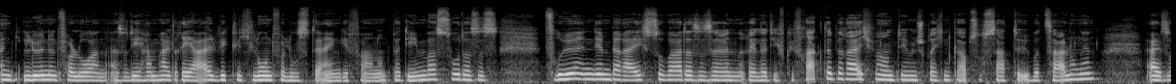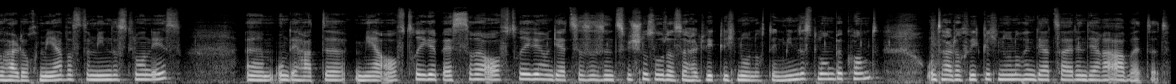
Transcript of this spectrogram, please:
an Löhnen verloren. Also die haben halt real wirklich Lohnverluste eingefahren. Und bei dem war es so, dass es früher in dem Bereich so war, dass es ein relativ gefragter Bereich war und dementsprechend gab es auch satte Überzahlungen, also halt auch mehr, was der Mindestlohn ist. Ähm, Und er hatte mehr Aufträge, bessere Aufträge und jetzt ist es inzwischen so, dass er halt wirklich nur noch den Mindestlohn bekommt und halt auch wirklich nur noch in der Zeit, in der er arbeitet.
